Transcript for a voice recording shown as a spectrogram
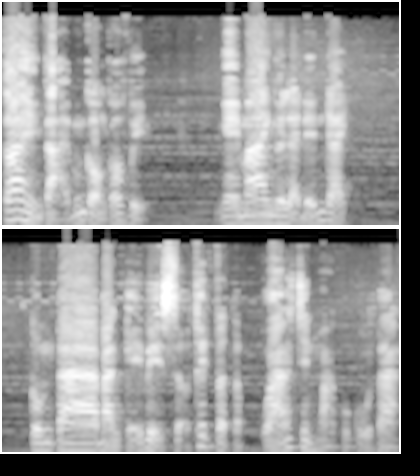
Ta hiện tại vẫn còn có việc, Ngày mai ngươi lại đến đây. Cô ta bàn kể về sở thích và tập quán sinh hoạt của cô ta.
